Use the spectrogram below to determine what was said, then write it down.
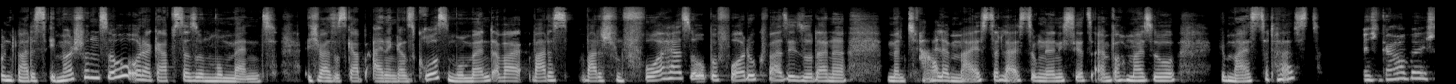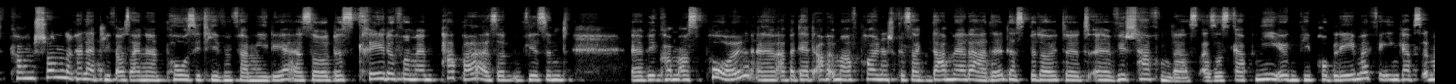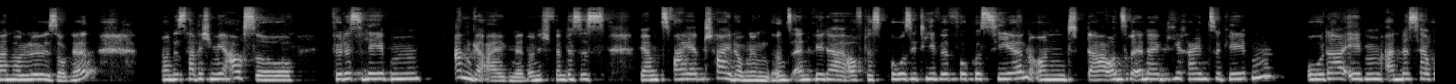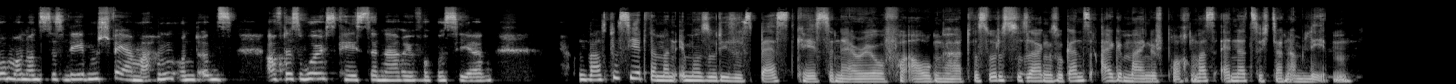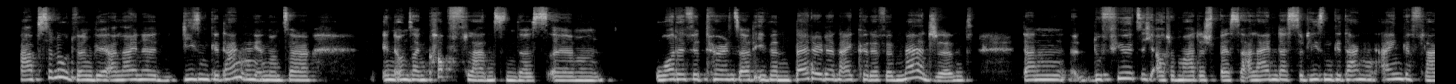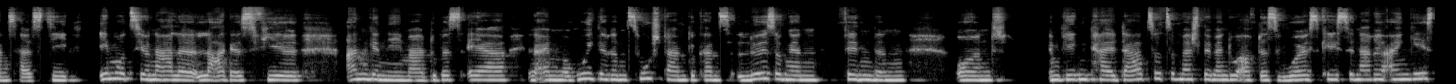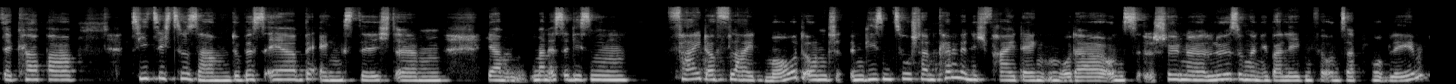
Und war das immer schon so oder gab es da so einen Moment? Ich weiß, es gab einen ganz großen Moment, aber war das, war das schon vorher so, bevor du quasi so deine mentale Meisterleistung, nenne ich es jetzt einfach mal so, gemeistert hast? Ich glaube, ich komme schon relativ aus einer positiven Familie. Also das Credo von meinem Papa, also wir sind wir kommen aus Polen, äh, aber der hat auch immer auf Polnisch gesagt, damy rady. Das bedeutet, äh, wir schaffen das. Also es gab nie irgendwie Probleme. Für ihn gab es immer nur Lösungen. Und das habe ich mir auch so für das Leben angeeignet. Und ich finde, das ist, wir haben zwei Entscheidungen, uns entweder auf das Positive fokussieren und da unsere Energie reinzugeben oder eben andersherum und uns das Leben schwer machen und uns auf das Worst-Case-Szenario fokussieren. Und was passiert, wenn man immer so dieses Best-Case-Szenario vor Augen hat? Was würdest du sagen, so ganz allgemein gesprochen? Was ändert sich dann am Leben? Absolut, wenn wir alleine diesen Gedanken in unser in unseren Kopf pflanzen, dass ähm, what if it turns out even better than I could have imagined, dann du fühlst dich automatisch besser. Allein, dass du diesen Gedanken eingepflanzt hast, die emotionale Lage ist viel angenehmer. Du bist eher in einem ruhigeren Zustand. Du kannst Lösungen finden und im Gegenteil dazu zum Beispiel, wenn du auf das Worst-Case-Szenario eingehst, der Körper zieht sich zusammen, du bist eher beängstigt, ähm, ja, man ist in diesem Fight-or-Flight-Mode. Und in diesem Zustand können wir nicht frei denken oder uns schöne Lösungen überlegen für unser Problem.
